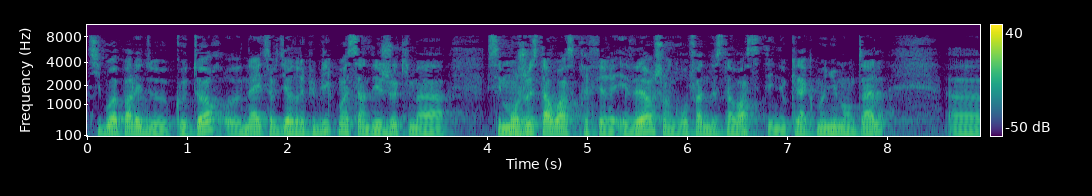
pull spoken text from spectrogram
Thibaut a parlé de KOTOR euh, Knights of the Old Republic moi c'est un des jeux qui m'a c'est mon jeu Star Wars préféré ever. Je suis un gros fan de Star Wars. C'était une claque monumentale. Euh,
